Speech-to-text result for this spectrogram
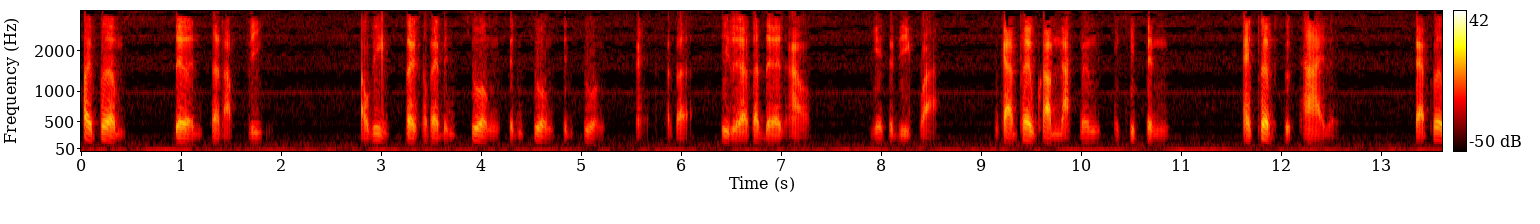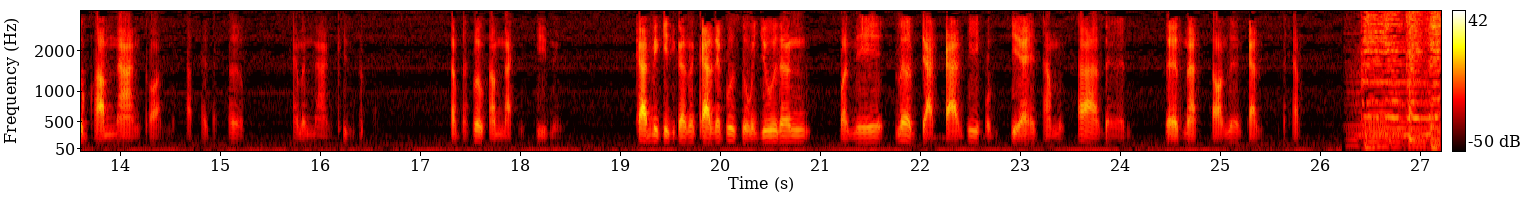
ค่อยเพิ่มเดินสลับวิ่งเอาวิ่งเปิดเข้าไปเป็นช่วงเป็นช่วงเป็นช่วงนะแล้วก็ที่เหลือก็เดินเอา เนี่ยจะดีกว่า การเพิ่มความหนักนั้นให้คิดเป็นให้เพิ่มสุดท้ายเลย แต่เพิ่มความนานก่อนนะครับให้จะเพิ่มให้มันนานขึ้นแล้วเพิ่มความหนักอีกทีหนึ่งการมีกิจกรรมทางการในผู้สูงอายุนั้น วันนี้เริ่มจากการที่ผมเชียร์ให้ทำท่าเดิน เดินหนักต่อเนื่องกันนะครับ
